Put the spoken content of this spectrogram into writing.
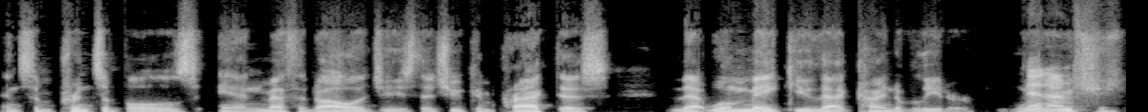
and some principles and methodologies that you can practice that will make you that kind of leader. and I'm sh-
